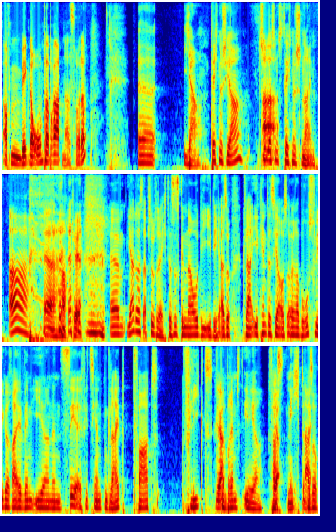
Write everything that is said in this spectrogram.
auf dem Weg nach oben verbraten hast, oder? Äh, ja, technisch ja, zulassungstechnisch nein. Ah, ja, okay. Ähm, ja, du hast absolut recht. Das ist genau die Idee. Also klar, ihr kennt das ja aus eurer Berufsfliegerei, wenn ihr einen sehr effizienten Gleitpfad fliegt, Ja. dann bremst ihr ja fast nicht. Nein. Also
